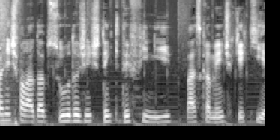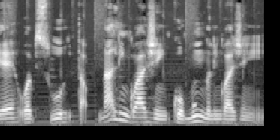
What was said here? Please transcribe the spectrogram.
Pra gente falar do absurdo, a gente tem que definir basicamente o que, que é o absurdo e tal. Na linguagem comum, na linguagem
